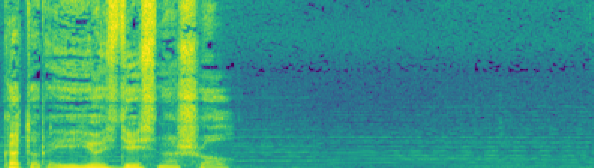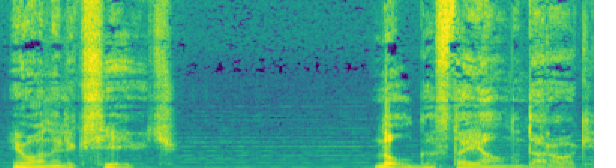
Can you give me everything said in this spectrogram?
который ее здесь нашел. Иван Алексеевич долго стоял на дороге.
